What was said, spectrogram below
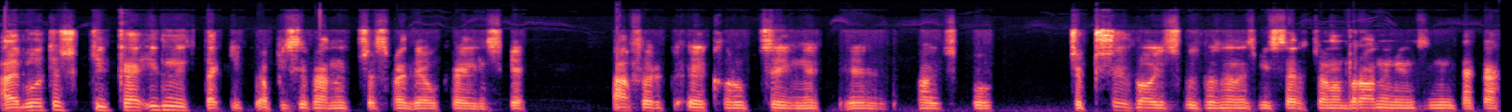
ale było też kilka innych takich opisywanych przez media ukraińskie afer korupcyjnych w wojsku, czy przy wojsku związanych z Ministerstwem Obrony, między innymi taka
